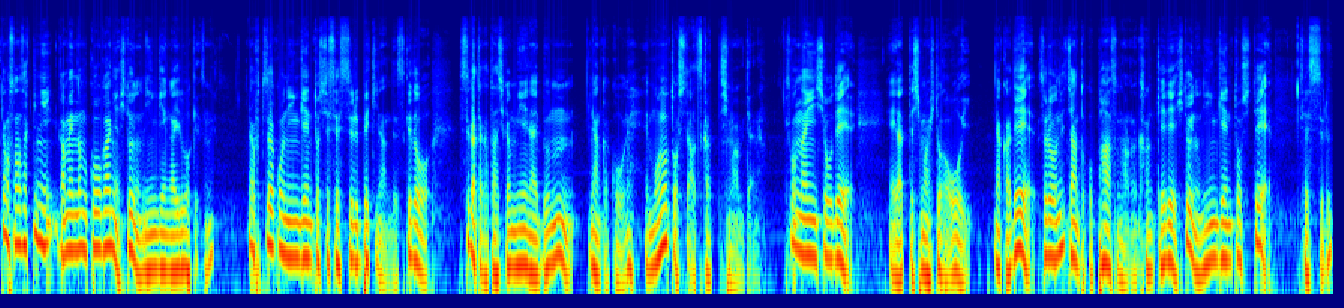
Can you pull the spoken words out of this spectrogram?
でもその先に画面の向こう側には一人の人間がいるわけですね。普通はこう人間として接するべきなんですけど、姿形が見えない分、なんかこうね、物として扱ってしまうみたいな、そんな印象でやってしまう人が多い中で、それをね、ちゃんとこうパーソナルな関係で一人の人間として接する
